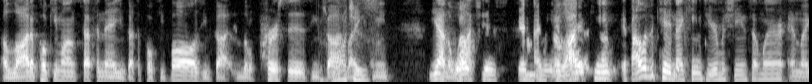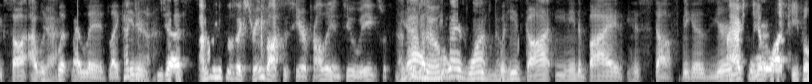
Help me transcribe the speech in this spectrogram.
a lot of Pokemon stuff in there. You've got the Pokeballs. You've got little purses. You've Those got watches. like I mean, yeah, the Well, watches. and I mean, if I of that stuff- came, if I was a kid and I came to your machine somewhere and like saw it, I would Yeah. flip my lid. Like Heck it is yeah. just. I'm gonna get those extreme boxes here probably in two weeks. With That's yeah, good if know. you guys want to what he's got, you need to buy his stuff because you're. I actually have you're- a lot of people.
